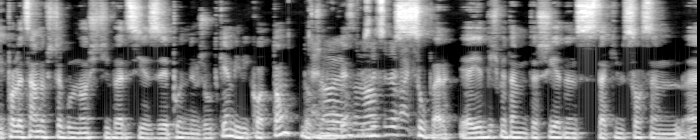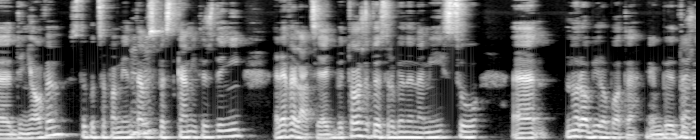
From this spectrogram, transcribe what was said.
i polecamy w szczególności wersję z płynnym żółtkiem i ricottą, dobrze mówię? No. Super. E, Jedliśmy tam też jeden z takim sosem e, dyniowym, z tego co pamiętam, Mhm. z pestkami też dyni. Rewelacja. Jakby to, że to jest robione na miejscu, e, no robi robotę. Jakby Tak. dużo,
